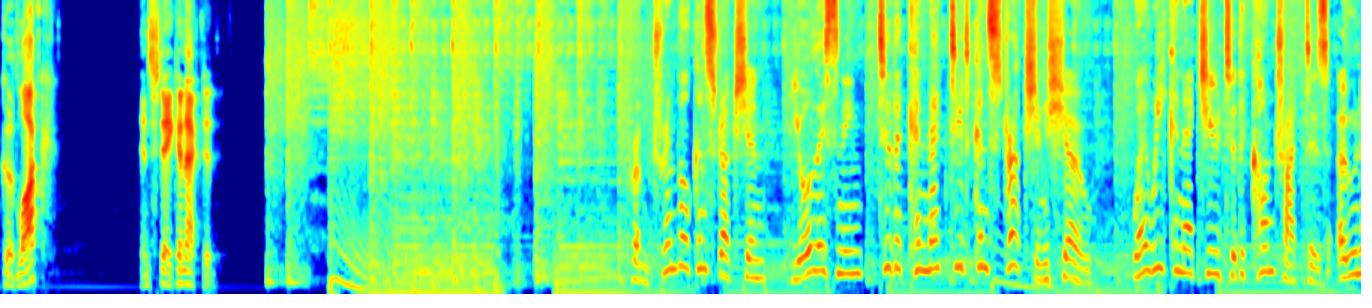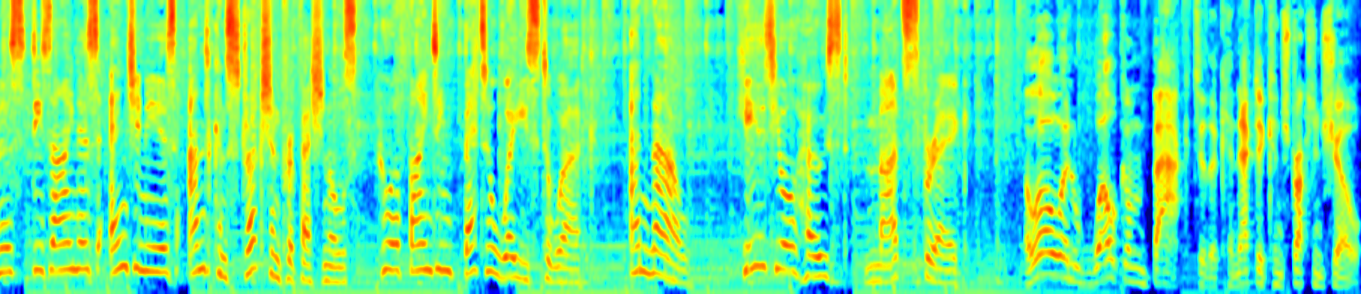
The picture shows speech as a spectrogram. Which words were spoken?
Good luck and stay connected. From Trimble Construction, you're listening to the Connected Construction Show, where we connect you to the contractors, owners, designers, engineers, and construction professionals who are finding better ways to work. And now, here's your host, Matt Sprague. Hello and welcome back to the Connected Construction Show.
